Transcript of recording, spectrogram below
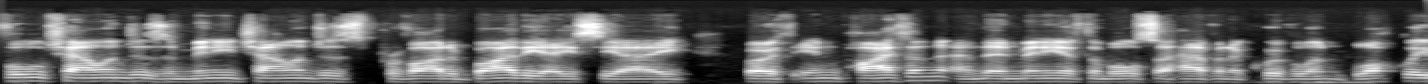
full challenges and mini challenges provided by the ACA both in Python, and then many of them also have an equivalent Blockly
